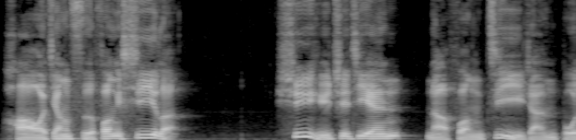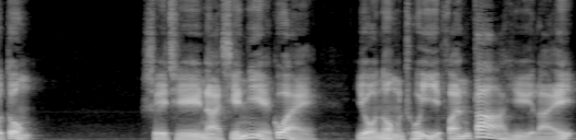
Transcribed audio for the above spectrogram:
好将此风息了。”须臾之间，那风寂然不动。谁知那些孽怪又弄出一番大雨来，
